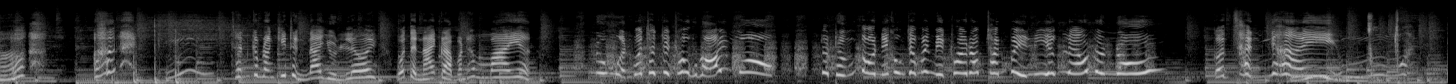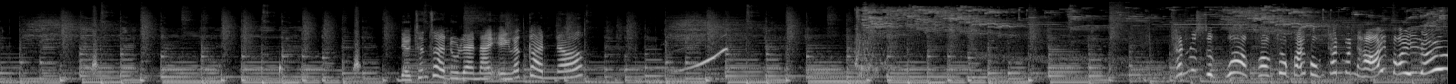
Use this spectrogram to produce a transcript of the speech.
ฮะอืมฉันกำลังคิดถึงนายอยู่เลย ว่าแต่นายกลับมาทำไมอะดูเหมือนว่าฉันจะโชคร้าย นนี้คงจะไม่มีใครรับฉันไปเลี้ยงแล้วนะน้องก็ฉันไง เดี๋ยวฉันจะดูแลนายเองละกันนะ ฉันรู้สึกว่าความโชคร้ายของฉันมันหายไปแล้ว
